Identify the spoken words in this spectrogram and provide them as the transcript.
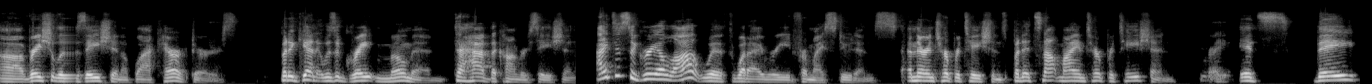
uh, racialization of Black characters. But again, it was a great moment to have the conversation. I disagree a lot with what I read from my students and their interpretations, but it's not my interpretation. Right. It's they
